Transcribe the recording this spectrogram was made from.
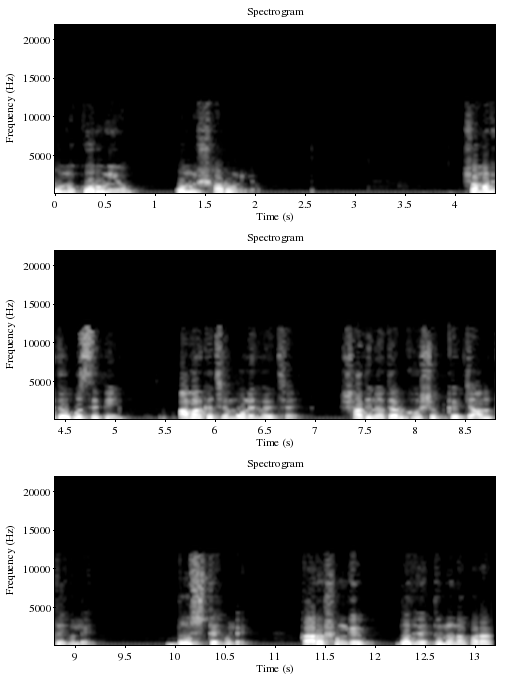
অনুকরণীয় অনুসরণীয়। সম্মানিত উপস্থিতি, আমার কাছে মনে হয়েছে, স্বাধীনতার ঘোষককে জানতে হলে, বুঝতে হলে, কারও সঙ্গে বোধহয় তুলনা করার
